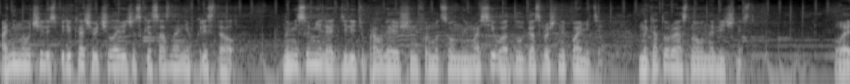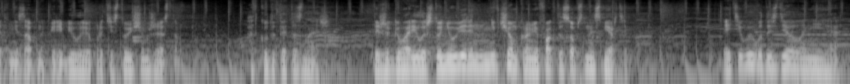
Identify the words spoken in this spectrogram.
они научились перекачивать человеческое сознание в кристалл, но не сумели отделить управляющие информационные массивы от долгосрочной памяти, на которой основана личность. Лайт внезапно перебил ее протестующим жестом. «Откуда ты это знаешь? Ты же говорила, что не уверена ни в чем, кроме факта собственной смерти». Эти выводы сделала не я.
